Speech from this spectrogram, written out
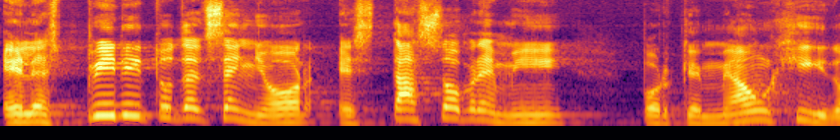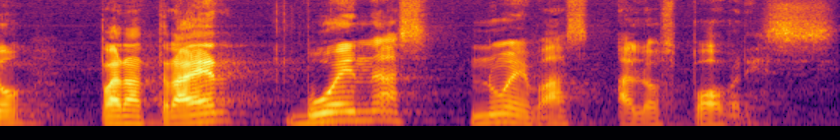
El Espíritu del Señor está sobre mí porque me ha ungido para traer buenas nuevas a los pobres.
